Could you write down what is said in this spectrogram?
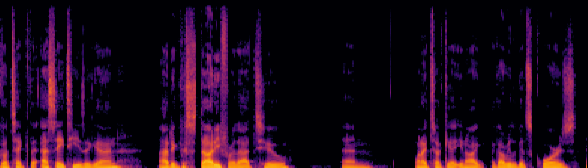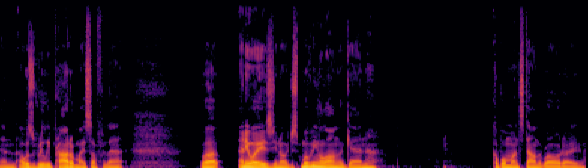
go take the sats again. I had to study for that too. And when i took it you know I, I got really good scores and i was really proud of myself for that. But anyways you know just moving along again couple months down the road, I,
